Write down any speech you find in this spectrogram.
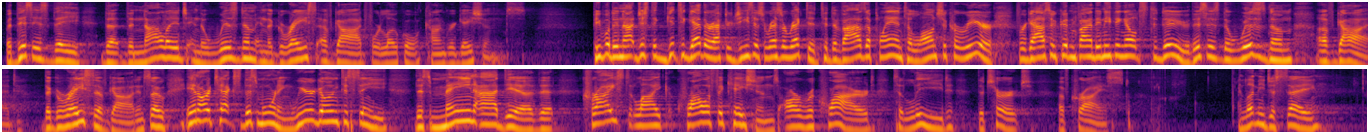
But this is the, the, the knowledge and the wisdom and the grace of God for local congregations. People did not just get together after Jesus resurrected to devise a plan to launch a career for guys who couldn't find anything else to do. This is the wisdom of God, the grace of God. And so, in our text this morning, we're going to see this main idea that Christ like qualifications are required to lead the church of Christ. And let me just say,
